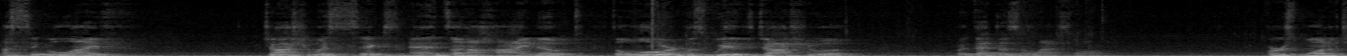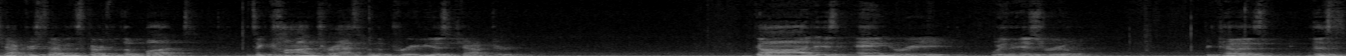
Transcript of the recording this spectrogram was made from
a single life. Joshua 6 ends on a high note. The Lord was with Joshua, but that doesn't last long. Verse 1 of chapter 7 starts with a but. It's a contrast from the previous chapter. God is angry with Israel because this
